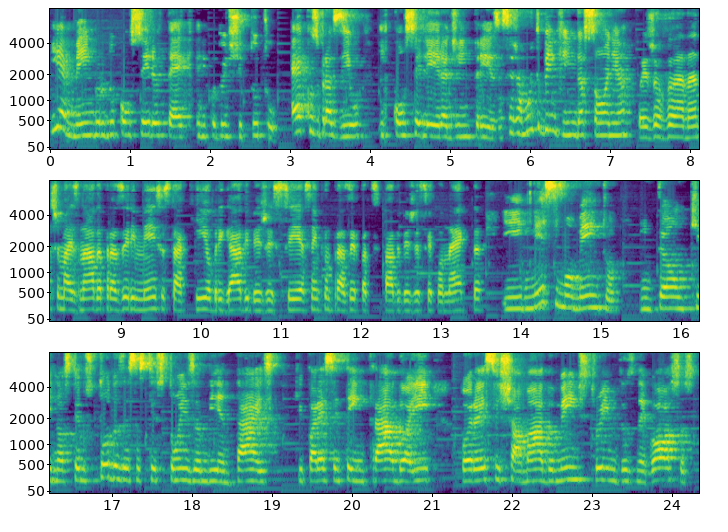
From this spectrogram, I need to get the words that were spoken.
e é membro do Conselho Técnico do Instituto Ecos Brasil e conselheira de empresa. Seja muito bem-vinda, Sônia. Oi, Giovana. Antes de mais nada, prazer imenso estar aqui. Obrigada, IBGC. É sempre um prazer participar do IBGC Conecta. E nesse momento, então, que nós temos todas essas questões ambientais que parecem ter entrado aí por esse chamado mainstream dos negócios,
